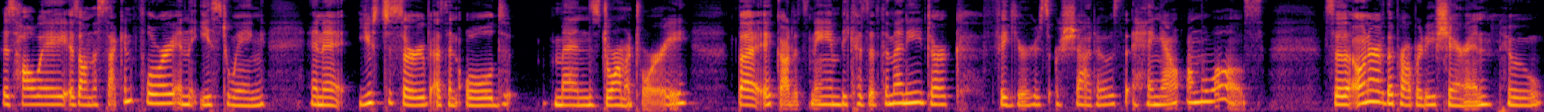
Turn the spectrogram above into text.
This hallway is on the second floor in the east wing, and it used to serve as an old men's dormitory, but it got its name because of the many dark figures or shadows that hang out on the walls. So the owner of the property, Sharon, who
